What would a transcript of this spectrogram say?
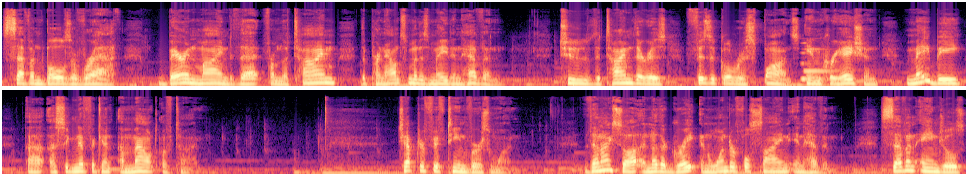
seven bowls of wrath, bear in mind that from the time the pronouncement is made in heaven to the time there is physical response in creation may be uh, a significant amount of time. Chapter 15, verse 1. Then I saw another great and wonderful sign in heaven seven angels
